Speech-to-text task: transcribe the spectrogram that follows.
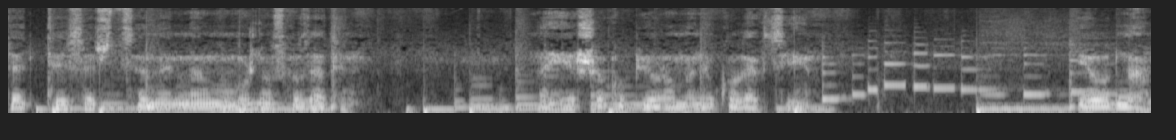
П'ятдесят тисяч це не можна сказати найгірша купюра в мене в колекції. І одна.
